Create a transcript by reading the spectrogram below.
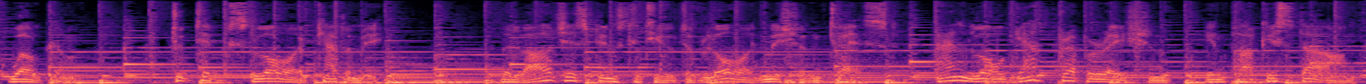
Welcome to Tips Law Academy, the largest institute of law admission test and law GAT preparation in Pakistan.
